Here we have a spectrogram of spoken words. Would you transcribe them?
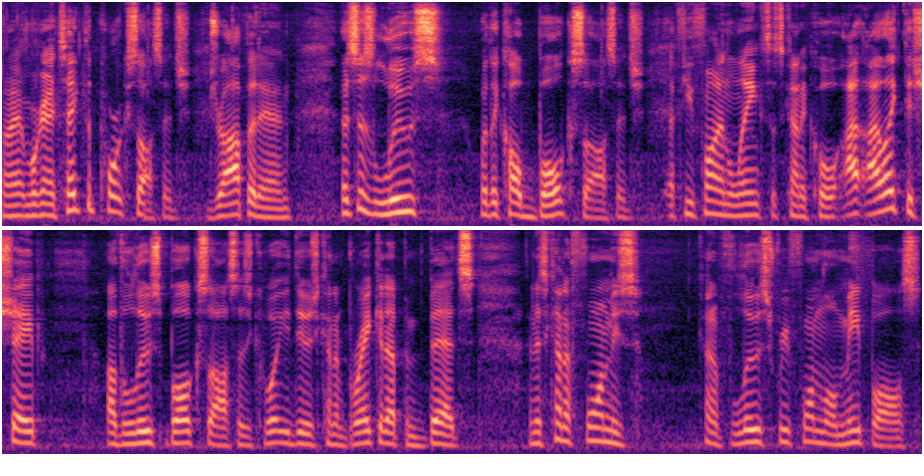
All right, we're gonna take the pork sausage, drop it in. This is loose, what they call bulk sausage. If you find links, it's kind of cool. I, I like the shape of the loose bulk sausage. because What you do is kind of break it up in bits, and it's kind of form these kind of loose, free-form little meatballs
